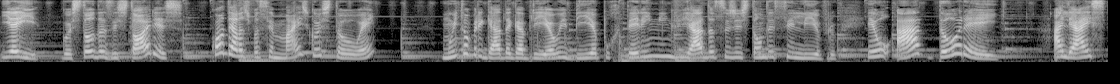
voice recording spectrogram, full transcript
E aí, gostou das histórias? Qual delas você mais gostou, hein? Muito obrigada, Gabriel e Bia, por terem me enviado a sugestão desse livro. Eu adorei! Aliás,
